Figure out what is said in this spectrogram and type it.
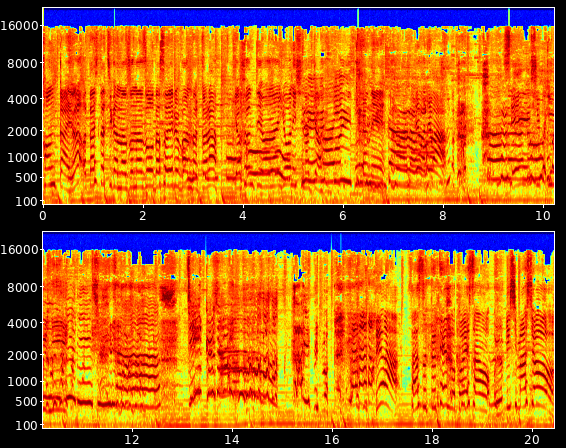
今回は私たちがなぞなぞを出される番だからギャフンって言わないようにしなきゃ。そうだね。ではでは正式に呼びしましょう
